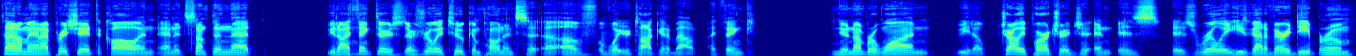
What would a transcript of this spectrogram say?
Title man, I appreciate the call, and and it's something that you know I think there's there's really two components uh, of of what you're talking about. I think you know number one, you know Charlie Partridge and is is really he's got a very deep room.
